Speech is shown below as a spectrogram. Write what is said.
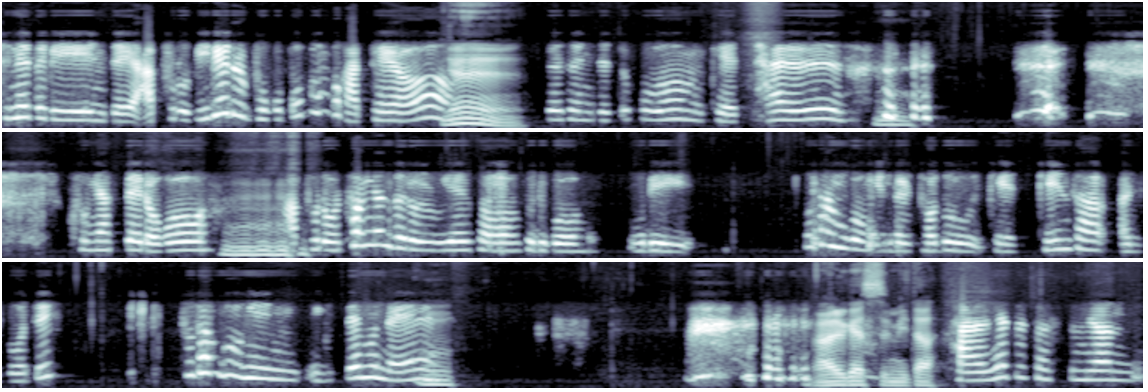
지네들이 이제 앞으로 미래를 보고 뽑은 것 같아요. 네. 그래서 이제 조금 이렇게 잘, 음. 공약대로 음. 앞으로 청년들을 위해서, 그리고 우리 소상공인들 저도 이렇게 개인사, 아니 뭐지? 소상공인이기 때문에 음. 알겠습니다. 잘 해주셨으면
